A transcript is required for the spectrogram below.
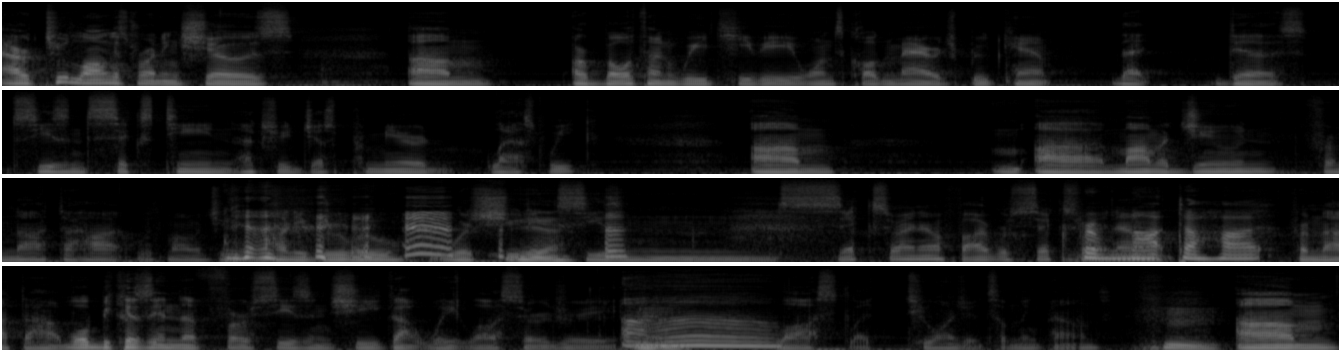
our two longest running shows um, are both on We TV. One's called Marriage Boot Camp. That the season sixteen actually just premiered last week. Um, uh, Mama June from Not to Hot with Mama June and Honey Boo Boo. We're shooting Yeah. season six right now, five or six From right now. not to hot. from not to hot. Well, because in the first season she got weight loss surgery and Oh. lost like two hundred something pounds. Um,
